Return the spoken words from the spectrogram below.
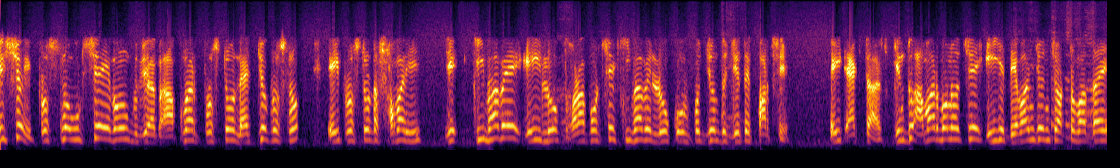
নিশ্চয়ই প্রশ্ন উঠছে এবং আপনার প্রশ্ন ন্যায্য প্রশ্ন, এই প্রশ্নটা সবারই যে কীভাবে এই লোক ধরা পড়ছে, কীভাবে লোক পর্যন্ত যেতে পারছে, এই একটা। কিন্তু আমার মনে হচ্ছে এই যে দেবাঞ্জন চট্টোপাধ্যায়,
